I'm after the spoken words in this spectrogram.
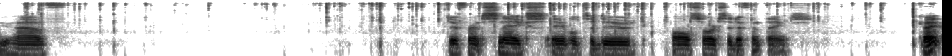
you have different snakes able to do all sorts of different things. Okay.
